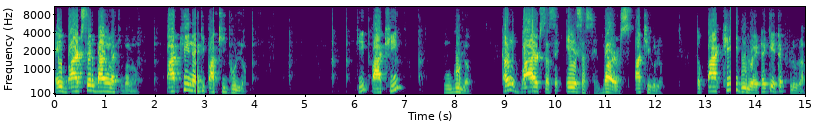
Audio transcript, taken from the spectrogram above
এই বার্ডস এর বাংলা কি বলো? পাখি নাকি পাখিগুলো? কি? পাখি গুলো কারণ বার্ডস আছে, এস আছে, বার্ডস, পাখিগুলো। তো পাখিগুলো, এটা কি? এটা প্লুরাল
